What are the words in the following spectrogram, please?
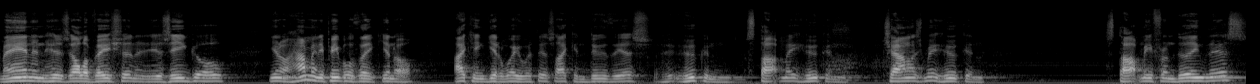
man in his elevation and his ego. You know, how many people think, you know, I can get away with this, I can do this? Who can stop me? Who can challenge me? Who can stop me from doing this?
